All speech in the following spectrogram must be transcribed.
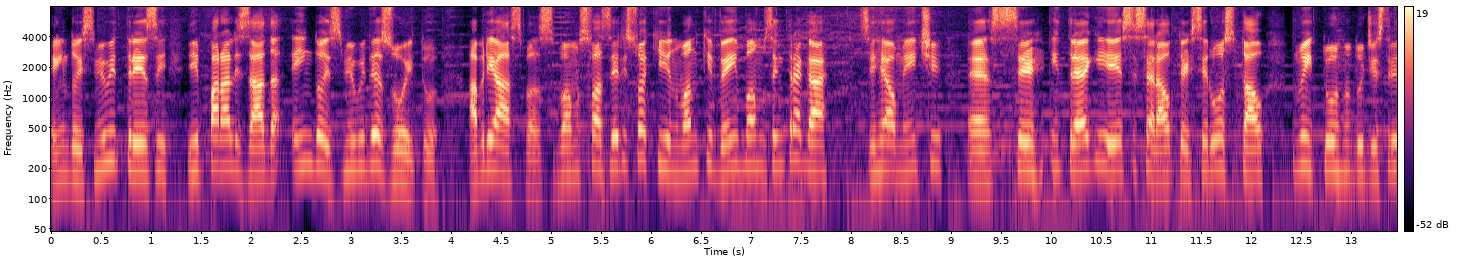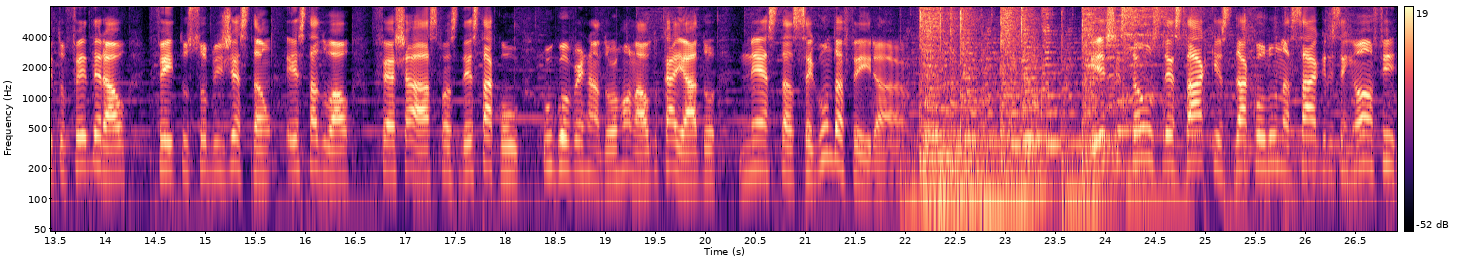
em 2013 e paralisada em 2018. Abre aspas, vamos fazer isso aqui, no ano que vem vamos entregar. Se realmente é, ser entregue, esse será o terceiro hospital no entorno do Distrito Federal feito sob gestão estadual, fecha aspas, destacou o governador Ronaldo Caiado nesta segunda-feira. Estes são os destaques da coluna Sagres em Off,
